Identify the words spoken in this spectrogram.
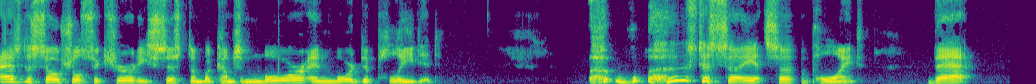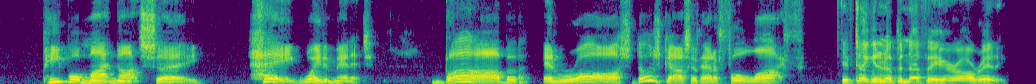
as the social security system becomes more and more depleted, who's to say at some point that people might not say, hey, wait a minute. Bob and Ross, those guys have had a full life. They've taken up enough air already.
